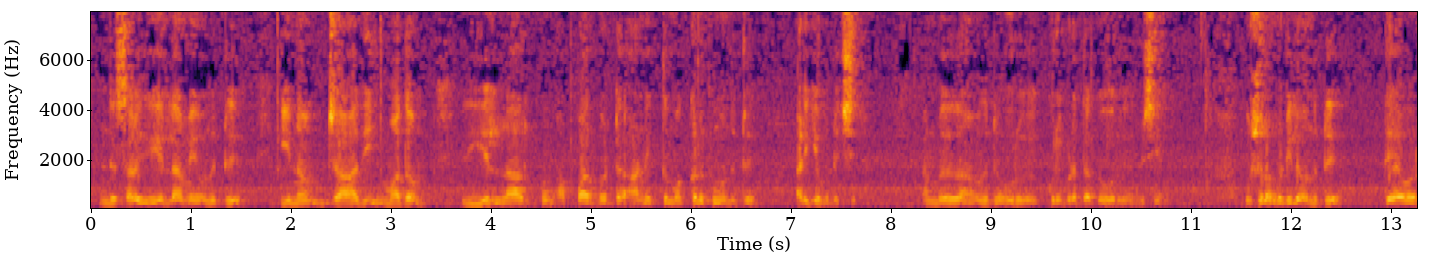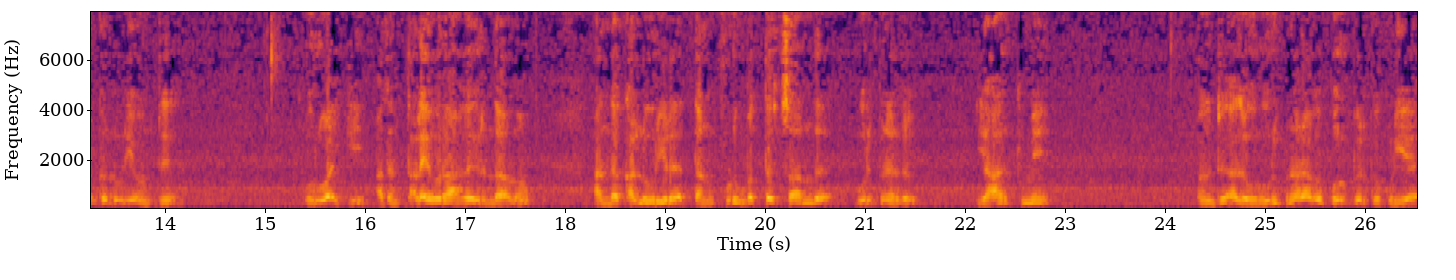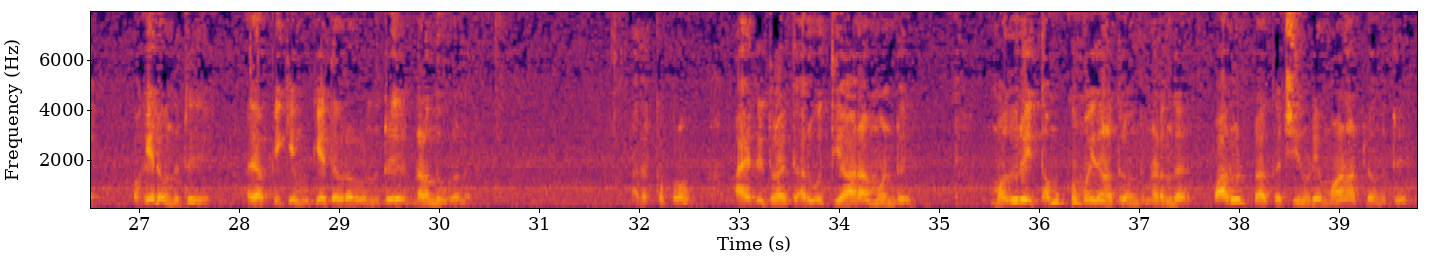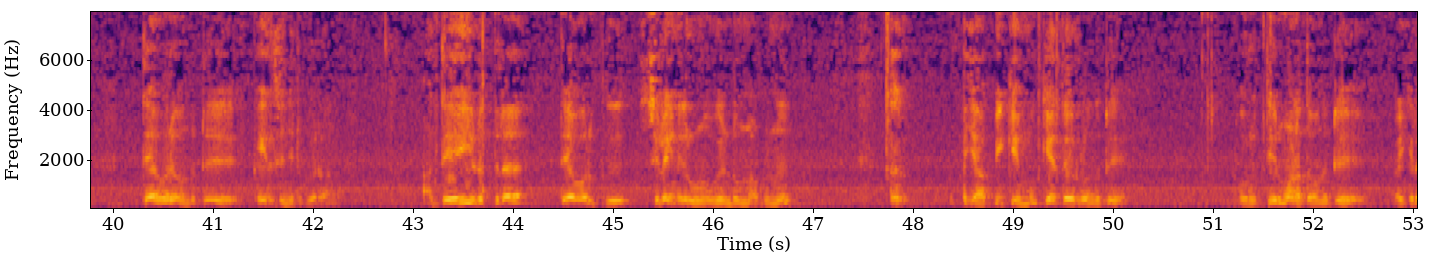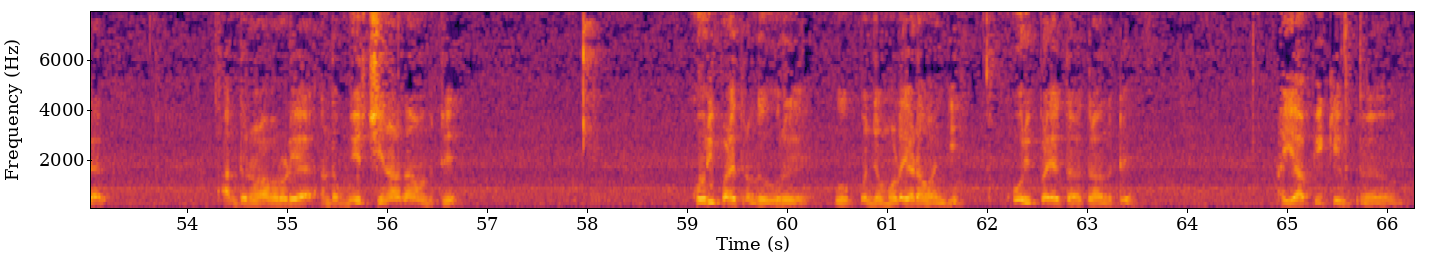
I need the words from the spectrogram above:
இந்த சலுகை எல்லாமே வந்துட்டு இனம் ஜாதி மதம் இது எல்லாருக்கும் அப்பாற்பட்ட அனைத்து மக்களுக்கும் வந்துட்டு அளிக்கப்பட்டுச்சு. என்பதுதான் வந்துட்டு ஒரு குறிப்பிடத்தக்க ஒரு விஷயம். உசிலம்பட்டியில் வந்துட்டு தேவர் கல்லூரியை வந்துட்டு உருவாக்கி அதன் தலைவராக இருந்தாலும் அந்த கல்லூரியில் தன் குடும்பத்தை சார்ந்த உறுப்பினர்கள் யாருக்குமே வந்துட்டு அதில் ஒரு உறுப்பினராக பொறுப்பேற்கக்கூடிய வகையில் வந்துட்டு பி கே முக்கிய அவர்கள் வந்துட்டு நடந்து கொள்ளனர் அதற்கப்புறம் ஆயிரத்தி தொள்ளாயிரத்தி அறுபத்தி ஆறாம் ஆண்டு மதுரை தமுக்கம் மைதானத்தில் வந்து நடந்த பார்வர்ட் பிளாக் கட்சியினுடைய மாநாட்டில் வந்துட்டு தேவரை வந்துட்டு கைது செஞ்சுட்டு போயிடுறாங்க. அதே இடத்துல தேவருக்கு சிலை நிறுவனம் வேண்டும் அப்படின்னு ஐயா பி கே முக்கிய வந்துட்டு ஒரு தீர்மானத்தை வந்துட்டு வைக்கிறார். அந்த அவருடைய அந்த முயற்சியினால தான் வந்துட்டு கோரிப்பாளையத்தில் வந்து ஒரு கொஞ்சம் போல இடம் வாங்கி கோரிப்பாளையத்தில் வந்துட்டு ஐயா பி கே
